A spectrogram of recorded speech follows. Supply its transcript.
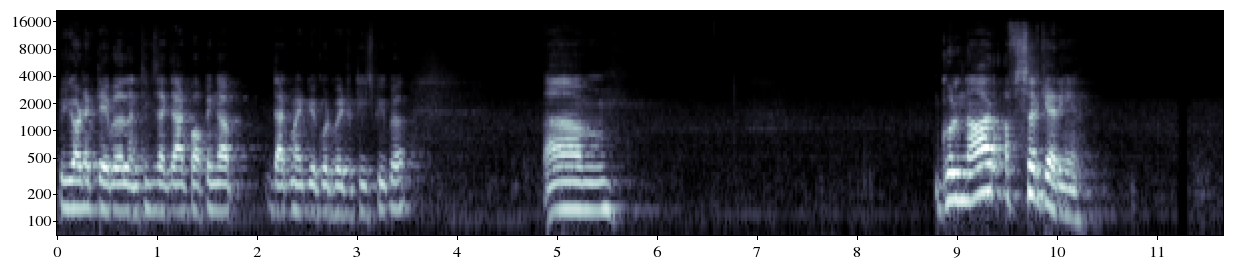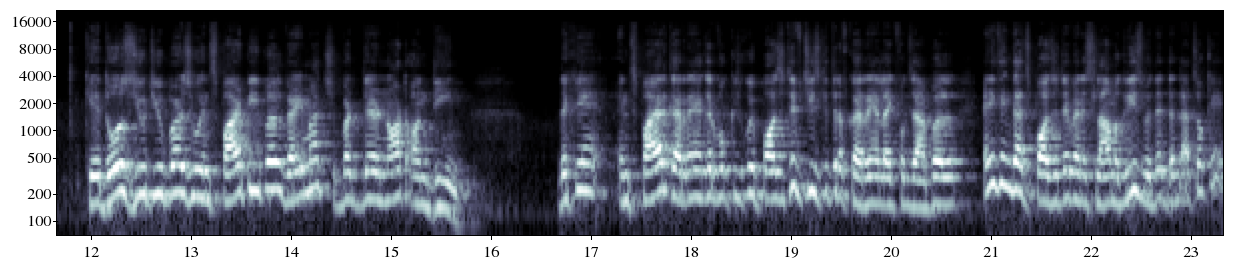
periodic table and things like that popping up that might be a good way to teach people Gulnar Afsar کہہ رہی ہیں کہ those YouTubers who inspire people very much but they are not on دین دیکھیں انسپائر کر رہے ہیں اگر وہ کسی کوئی پازیٹیو چیز کی طرف کر رہے ہیں like for example anything that's positive and Islam agrees with it then that's okay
